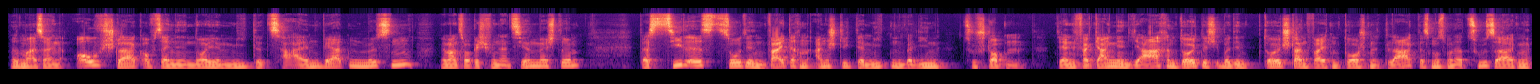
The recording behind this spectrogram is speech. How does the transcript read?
wird man also einen Aufschlag auf seine neue Miete zahlen werden müssen, wenn man es wirklich finanzieren möchte. Das Ziel ist, so den weiteren Anstieg der Mieten in Berlin zu stoppen der in den vergangenen Jahren deutlich über dem deutschlandweiten Durchschnitt lag. Das muss man dazu sagen,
